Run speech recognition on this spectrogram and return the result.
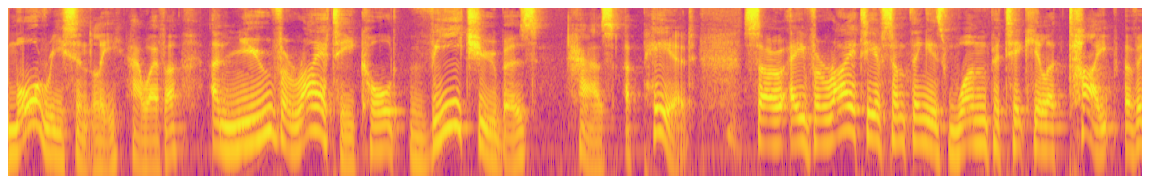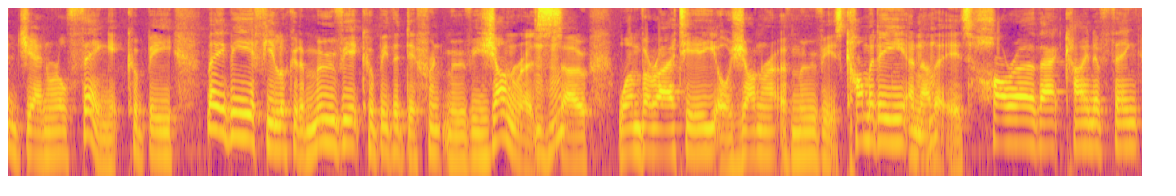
more recently, however, a new variety called VTubers has appeared. So, a variety of something is one particular type of a general thing. It could be maybe if you look at a movie, it could be the different movie genres. Mm-hmm. So, one variety or genre of movie is comedy, another mm-hmm. is horror, that kind of thing.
